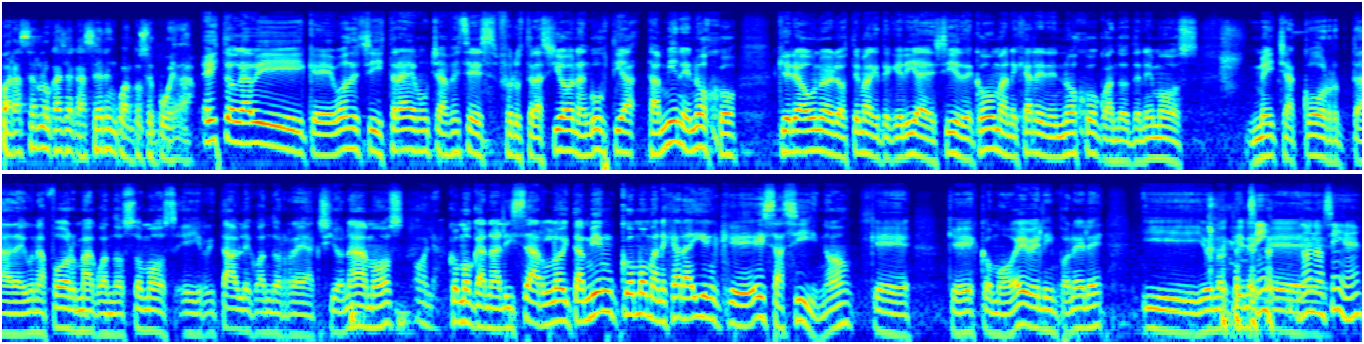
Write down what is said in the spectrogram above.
para hacer lo que haya que hacer en cuanto se pueda. esto, Gaby, que vos decís trae muchas veces frustración, angustia, también enojo, que era uno de los temas que te quería decir, de cómo manejar el enojo cuando tenemos mecha corta de alguna forma, cuando somos irritables, cuando reaccionamos, Hola. cómo canalizarlo y también cómo manejar a alguien que es así, ¿no? Que, que es como Evelyn, ponele, y uno tiene Sí, que... no, no, sí, ¿eh?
